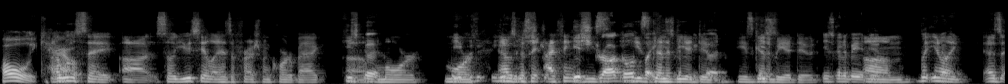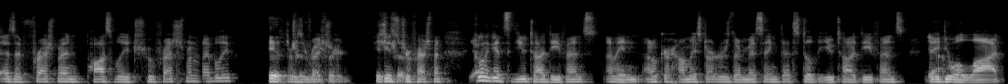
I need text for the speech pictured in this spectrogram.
Holy cow. I will say, uh, so UCLA has a freshman quarterback. He's uh, good. More, more. he- and I was gonna say, I think he he's struggled, he's but gonna he's be gonna a dude. good. He's gonna He's- be a dude. He's going to be a dude. Um, but you know, Yeah. like as as a freshman, possibly a true freshman, I believe. he is Or is he redshirt? He's, He's, true. a true freshman. Yeah. Going against the Utah defense. I mean, I don't care how many starters they're missing. That's still the Utah defense. They Yeah. do a lot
